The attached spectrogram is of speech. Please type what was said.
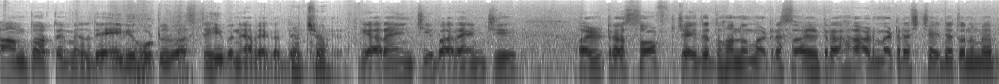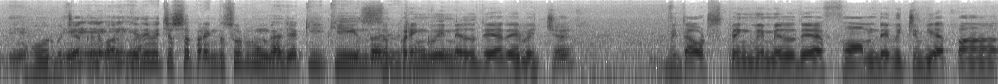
ਆਮ ਤੌਰ ਤੇ ਮਿਲਦੇ ਆ। ਇਹ ਵੀ ਹੋਟਲ ਵਾਸਤੇ ਹੀ ਬਣਿਆ ਹੋਇਆ ਗੱਦਾ ਅੱਛਾ। ਇਹ। 11 ਇੰਚੀ 12 ਇੰਚੀ ਅਲਟਰਾ ਸੌਫਟ ਚਾਹੀਦਾ ਤੁਹਾਨੂੰ ਮੈਟਰਸ ਅਲਟਰਾ ਹਾਰਡ ਮੈਟਰਸ ਚਾਹੀਦਾ ਤੁਹਾਨੂੰ ਮੈਂ ਹੋਰ ਵੀ ਚੈੱਕ ਇਹ- ਕਰਵਾ ਇਹ- ਇਹਦੇ ਵਿੱਚ ਸਪਰਿੰਗ ਸੂਟ ਹੁੰਦਾ ਜਾਂ ਕੀ ਕੀ ਹੁੰਦਾ ਇਹਦੇ ਵਿੱਚ? ਸਪਰਿੰਗ ਵੀ ਮਿਲਦੇ ਆ ਇਹਦੇ ਵਿੱਚ ਵਿਦਆਊਟ ਸਪਰਿੰਗ ਵੀ ਮਿਲਦੇ ਆ ਫਾਰਮ ਦੇ ਵਿੱਚ ਵੀ ਆਪਾਂ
